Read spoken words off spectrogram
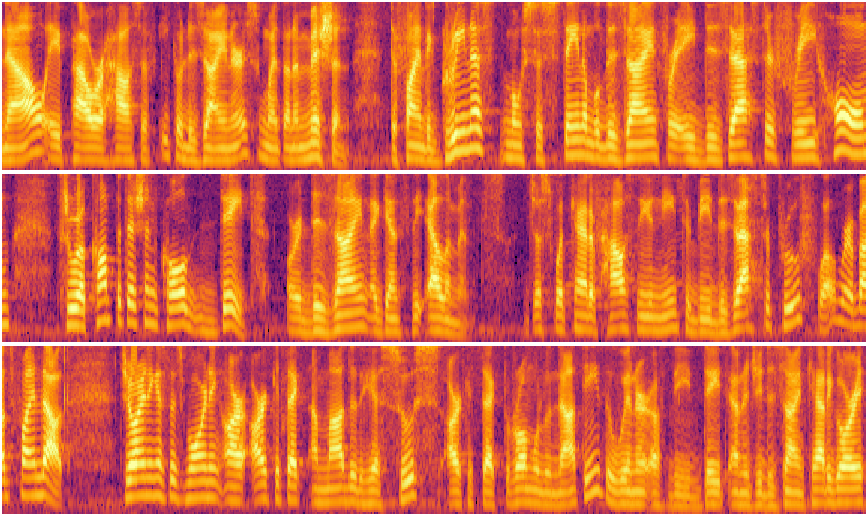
Now, a powerhouse of eco designers went on a mission to find the greenest, most sustainable design for a disaster free home through a competition called DATE, or Design Against the Elements. Just what kind of house do you need to be disaster proof? Well, we're about to find out. Joining us this morning are architect Amado de Jesus, architect Romulo Nati, the winner of the Date Energy Design category,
